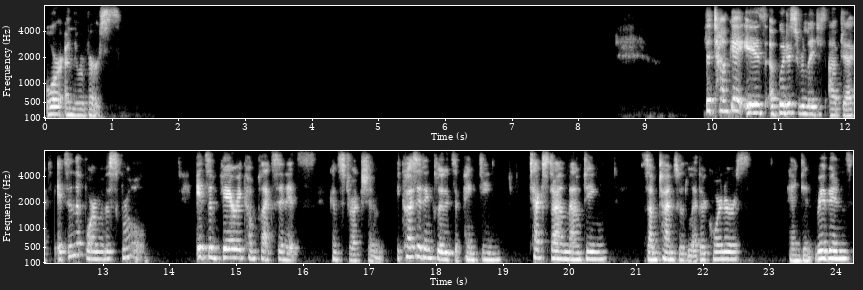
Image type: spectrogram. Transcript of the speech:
or on the reverse. The thangka is a Buddhist religious object. It's in the form of a scroll. It's a very complex in its construction because it includes a painting, textile mounting, sometimes with leather corners, pendant ribbons,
